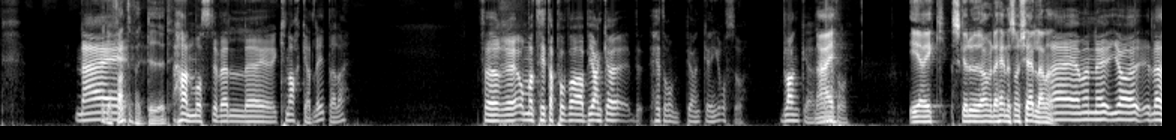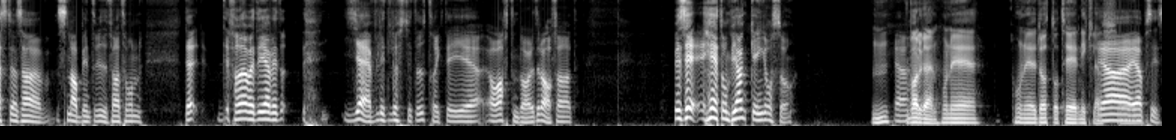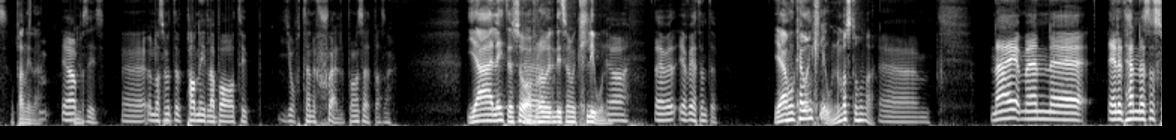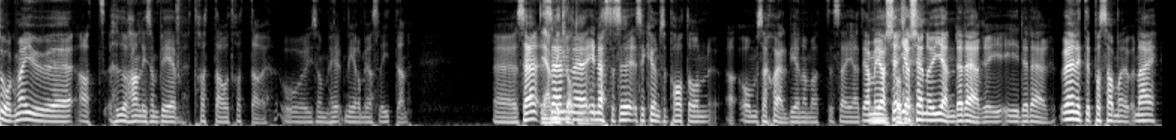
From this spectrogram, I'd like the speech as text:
Det Nej, får inte vara död. han måste väl eh, knarkat lite eller? För eh, om man tittar på vad Bianca... Heter hon Bianca Ingrosso? Blanca? Nej. heter hon? Erik, ska du använda henne som källa nu? Nej, men eh, jag läste en så här snabb intervju för att hon... Det, det för övrigt är jävligt, jävligt lustigt uttryckt i, eh, av Aftonbladet idag för att... Vi ser, heter hon Bianca Ingrosso? Mm. Ja. Wahlgren, hon är, hon är dotter till Niklas Ja, och, ja precis. och Pernilla. Ja, Mm. precis. Uh, undrar som inte Pernilla bara typ gjort henne själv på något sätt alltså. Ja, lite så. Eh, för de är lite som en klon. Ja, jag vet, jag vet inte. Ja, hon kanske är en klon. Det måste hon vara. Ehm, nej, men uh, enligt henne så såg man ju eh, att hur han liksom blev tröttare och tröttare och liksom mer och mer sliten. Eh, sen är sen klart i nästa se- sekund så pratar hon om sig själv genom att säga att ja, men Mm, jag, kä- jag känner igen det där i, i det där. Men inte på samma... Nej.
